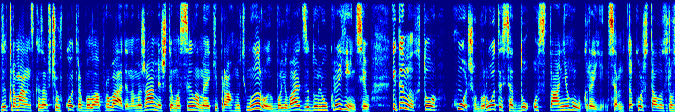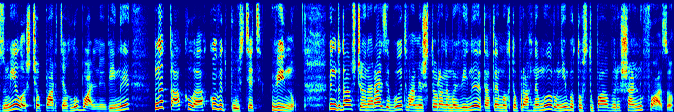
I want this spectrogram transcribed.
Зокрема, він сказав, що вкотре була проведена межа між тими силами, які прагнуть миру і вболівають за долю українців, і тими, хто хоче боротися до останнього українця. Також стало зрозуміло, що партія глобальної війни не так легко відпустять війну. Він додав, що наразі битва між сторонами війни та тими, хто прагне миру, нібито вступає в вирішальну фазу.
